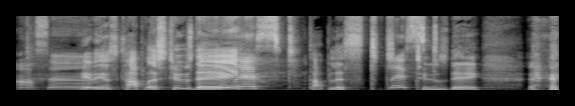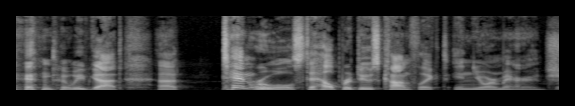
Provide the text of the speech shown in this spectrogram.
awesome. It is Top List Tuesday List. top list, List. Tuesday, and we've got uh, ten rules to help reduce conflict in your marriage.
